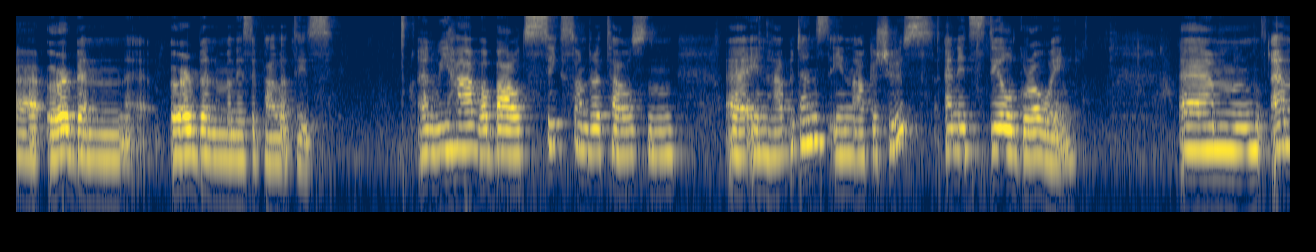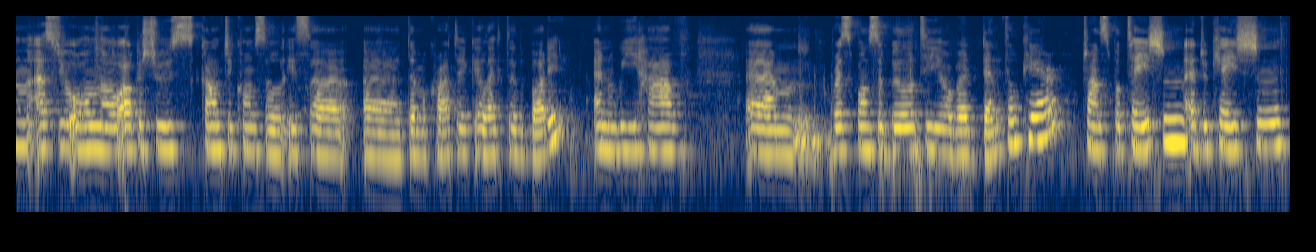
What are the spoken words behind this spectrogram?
uh, urban, urban municipalities. And we have about 600,000 uh, inhabitants in Akershus, and it's still growing. Um, and as you all know, Akershus County Council is a, a democratic elected body, and we have um, responsibility over dental care, transportation, education,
